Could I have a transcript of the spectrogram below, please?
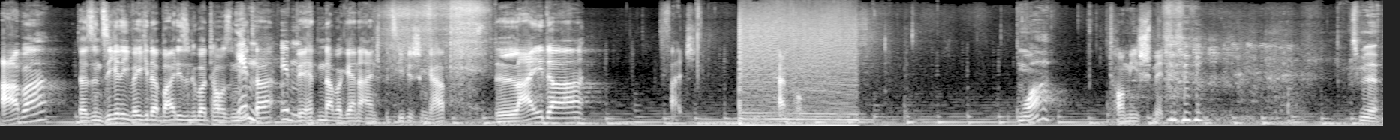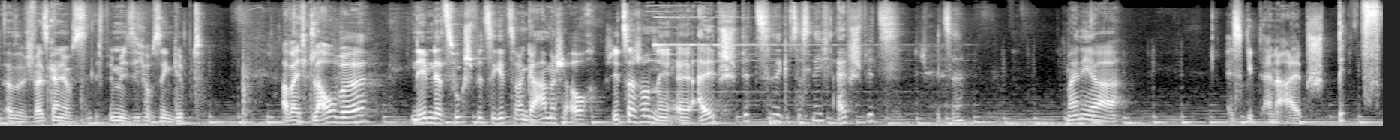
Aber da sind sicherlich welche dabei, die sind über 1000 Eben, Meter. eben. Wir hätten aber gerne einen spezifischen gehabt. Leider falsch. Kein Punkt. Moi? Tommy Schmidt. Ist mir, also ich weiß gar nicht, ob's, ich bin mir nicht sicher, ob es den gibt. Aber ich glaube, neben der Zugspitze gibt es in Garmisch auch. Steht's da schon? Nee, äh, Alpspitze, gibt's das nicht? Alpspitz? Spitze? Ich meine ja. Es gibt eine Alpspitz.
